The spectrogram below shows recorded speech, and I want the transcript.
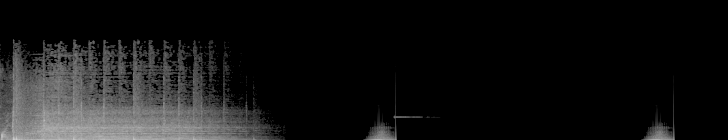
país.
